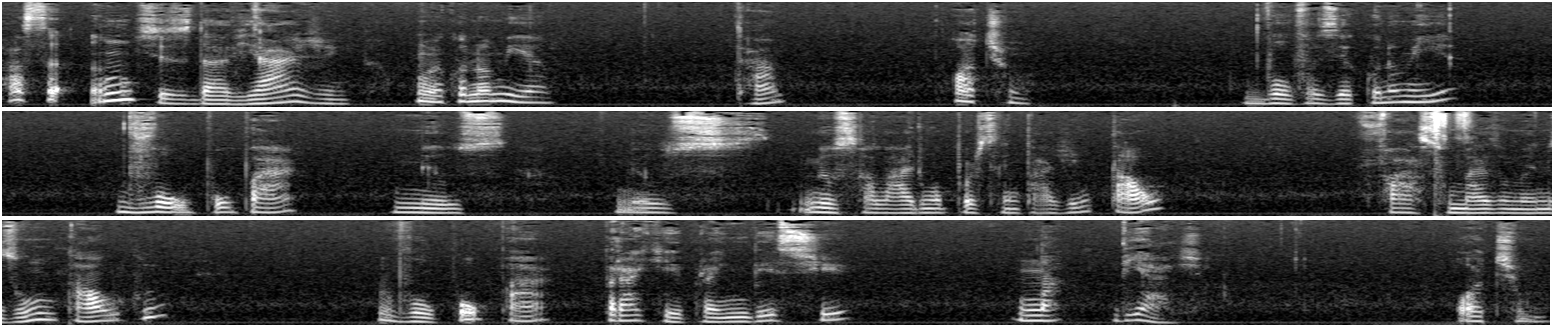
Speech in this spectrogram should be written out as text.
faça antes da viagem uma economia, tá? Ótimo. Vou fazer economia, vou poupar meus, meus, meu salário, uma porcentagem tal, faço mais ou menos um cálculo, vou poupar para quê? Para investir na viagem. Ótimo.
